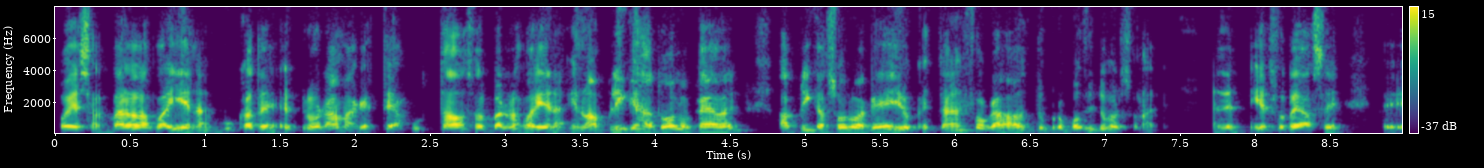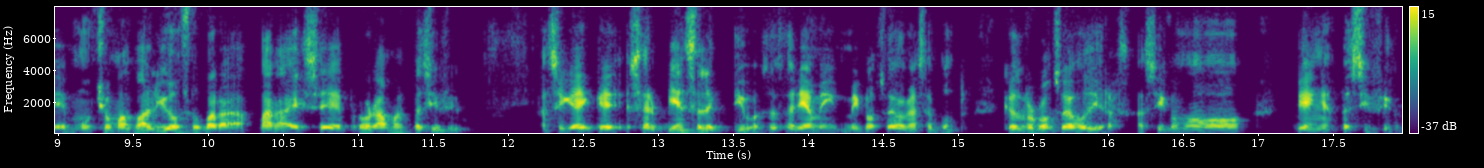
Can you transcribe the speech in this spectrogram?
oye, salvar a las ballenas, búscate el programa que esté ajustado a salvar a las ballenas y no apliques a todos los que hay a ver, aplica solo a aquellos que están enfocados en tu propósito personal. Y eso te hace eh, mucho más valioso para, para, ese programa específico. Así que hay que ser bien selectivo, ese sería mi, mi consejo en ese punto. ¿Qué otro consejo dieras, así como bien específico?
